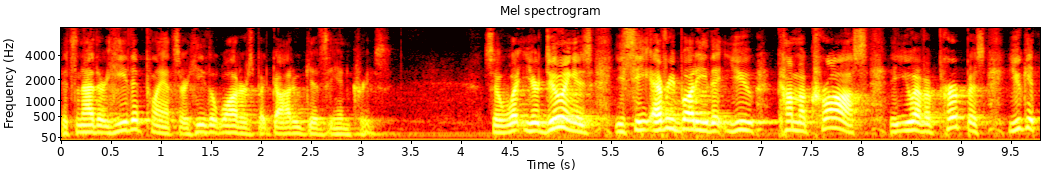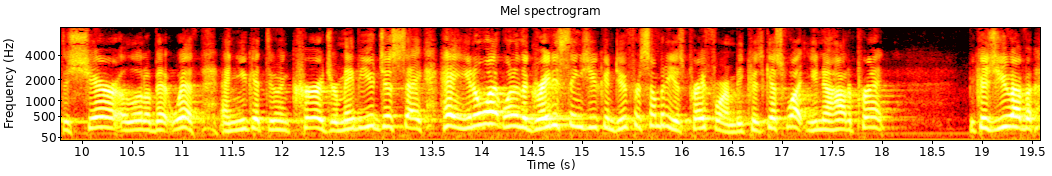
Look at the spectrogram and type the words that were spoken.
it's neither he that plants or he that waters, but God who gives the increase. So, what you're doing is you see everybody that you come across, that you have a purpose, you get to share a little bit with, and you get to encourage. Or maybe you just say, hey, you know what? One of the greatest things you can do for somebody is pray for them because guess what? You know how to pray. Because you have a,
